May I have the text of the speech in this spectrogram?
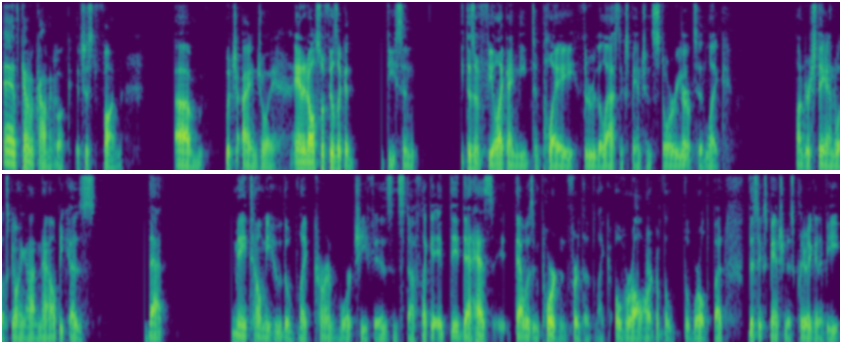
eh, it's kind of a comic Mhm. book. It's just fun. Um which I enjoy. And it also feels like a decent it doesn't feel like I need to play through the last expansion story Sure. to like understand what's going on now because that may tell me who the like current war chief is and stuff like it, it that has that was important for the like overall arc of the, the world but this expansion is clearly going to be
